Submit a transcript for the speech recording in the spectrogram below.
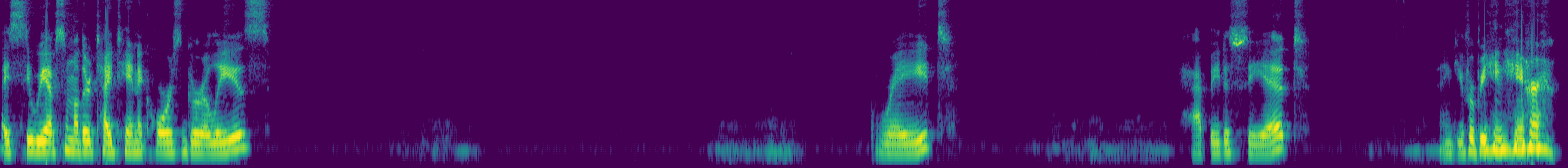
I see we have some other Titanic horse girlies. Great. Happy to see it. Thank you for being here.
